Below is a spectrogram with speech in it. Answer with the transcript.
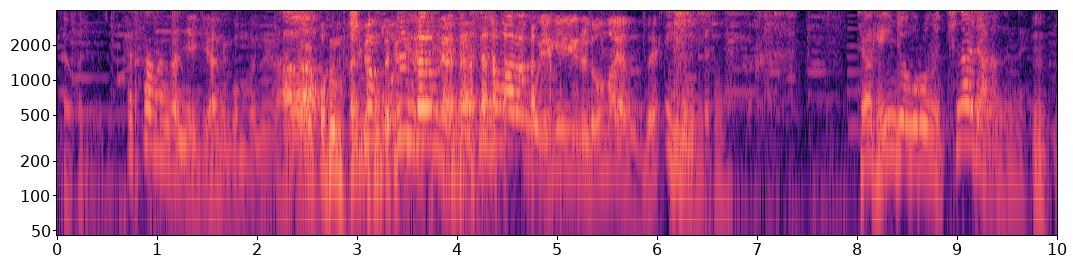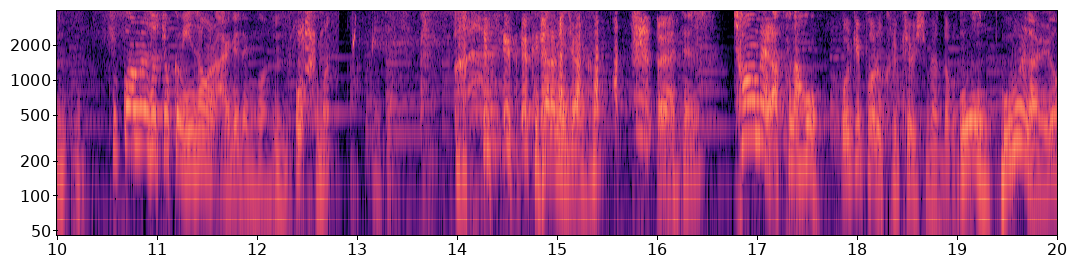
생각하신 거죠? 패스한다는 얘기하는 것만 내가 한 아, 열 번은 주변 모든 사람들 패스 좀 하라고 얘기를 너무 많이 하던데? 이기적입니다 저는 제가 개인적으로는 친하지 않았는데 응, 응, 응. 축구하면서 조금 인성을 알게 된 건 어? 잠깐만 아, 아니다 그 사람인 줄 알고 하여튼 처음에 라쿠나 호 골키퍼를 그렇게 열심히 한다고 들었어요. 오 몸을 날려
